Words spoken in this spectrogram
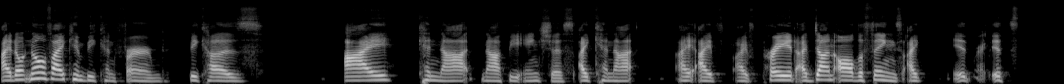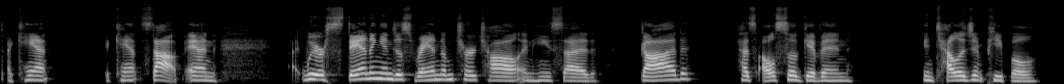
I don't know if I can be confirmed because I cannot not be anxious. I cannot I, I've I've prayed, I've done all the things. I it right. it's I can't it can't stop. And we were standing in just random church hall and he said, God has also given intelligent people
